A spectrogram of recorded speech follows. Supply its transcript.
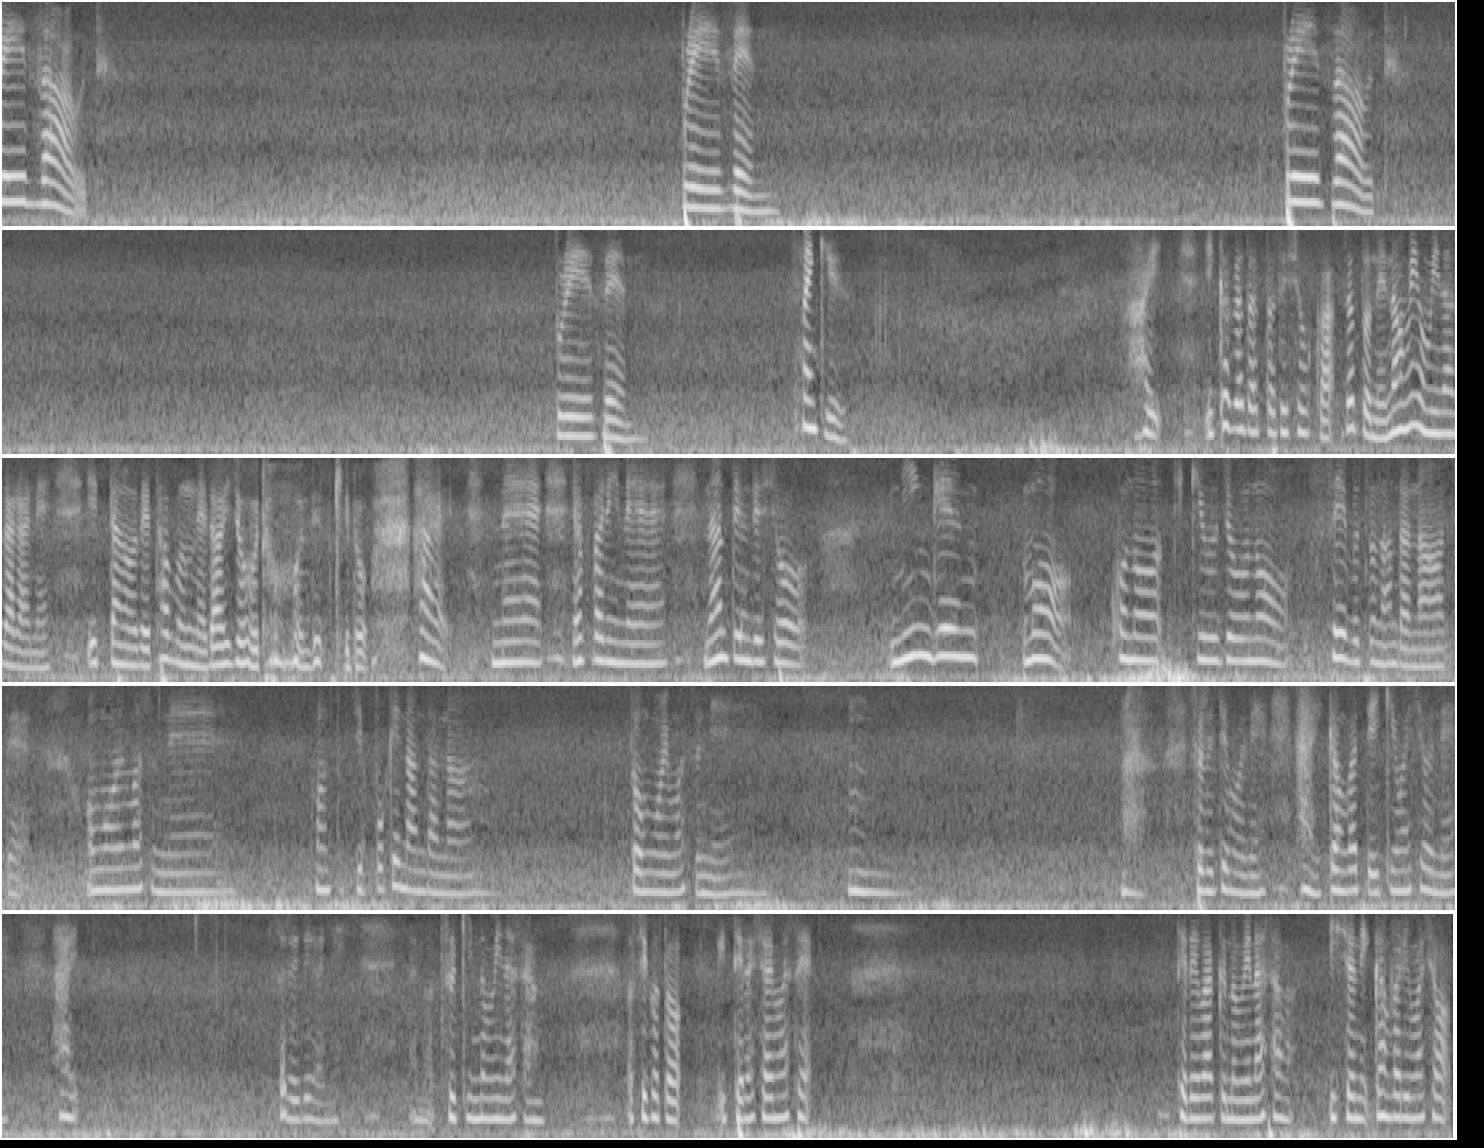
Breathe out. Breathe in. Breathe out. Breathe in. Thank you. はい。いかがだったでしょうか？ちょっとね波を見ながらね行ったので多分ね大丈夫と思うんですけど。はい。ねやっぱりね何て言うんでしょう。人間もこの地球上の生物なんだなって思いますね。ほんとちっぽけなんだなと思いますね。うん。それでもねはい頑張っていきましょうね。はい。それではねあの通勤の皆さんお仕事行ってらっしゃいませ。テレワークの皆様一緒に頑張りましょう。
